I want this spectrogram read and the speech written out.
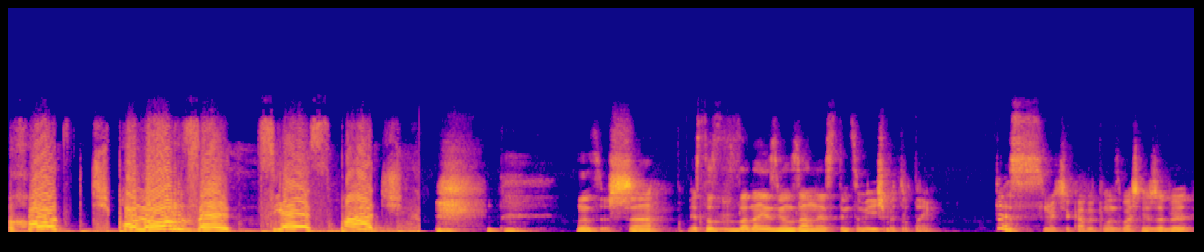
Chodź po lorwę! Zje spać! No cóż, e, jest to zadanie związane z tym, co mieliśmy tutaj. To jest w sumie ciekawy pomysł właśnie, żeby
